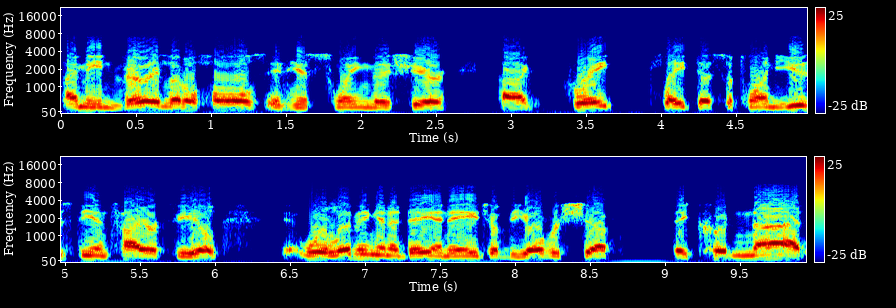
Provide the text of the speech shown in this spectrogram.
I mean, very little holes in his swing this year. Uh, great plate discipline. Used the entire field. We're living in a day and age of the overshift. They could not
